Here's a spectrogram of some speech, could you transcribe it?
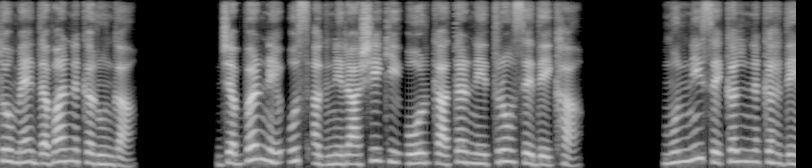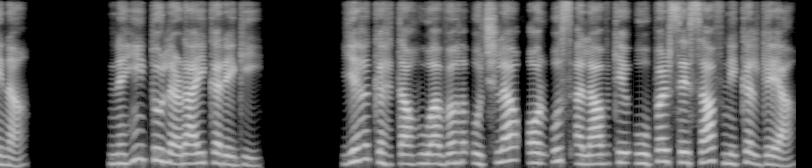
तो मैं दवा न करूँगा। जब्बर ने उस अग्निराशि की ओर कातर नेत्रों से देखा। मुन्नी से कल न कह देना। नहीं तो लड़ाई करेगी। यह कहता हुआ वह उछला और उस अलाव के ऊपर से साफ़ निकल गया।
